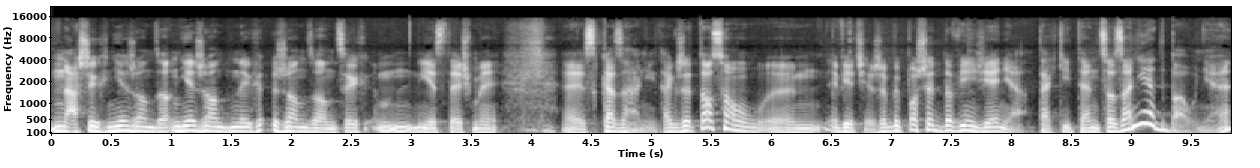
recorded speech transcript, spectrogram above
naszych nierządnych rządzących mm, jesteśmy e, skazani. Także to są, wiecie, żeby poszedł do więzienia taki ten, co zaniedbał, nie?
